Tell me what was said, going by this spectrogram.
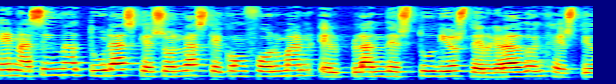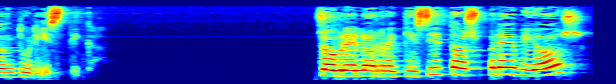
en asignaturas que son las que conforman el plan de estudios del grado en gestión turística. Sobre los requisitos previos,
